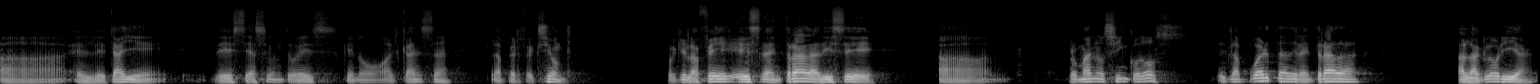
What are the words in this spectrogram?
ah, el detalle de este asunto es que no alcanza la perfección, porque la fe es la entrada, dice uh, Romanos 5.2, es la puerta de la entrada a la gloria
